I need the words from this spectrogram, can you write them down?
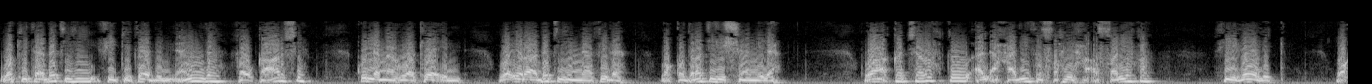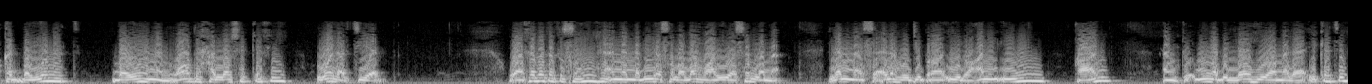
وكتابته في كتاب عنده فوق عرشه كل ما هو كائن وإرادته النافذة وقدرته الشاملة. وقد شرحت الأحاديث الصحيحة الصريحة في ذلك وقد بينت بيانا واضحا لا شك فيه ولا ارتياب. وثبت في الصحيح أن النبي صلى الله عليه وسلم لما سأله جبرائيل عن الإيمان قال أن تؤمن بالله وملائكته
